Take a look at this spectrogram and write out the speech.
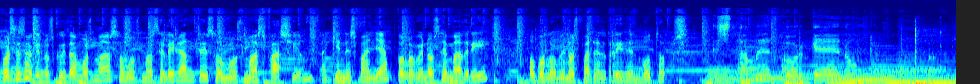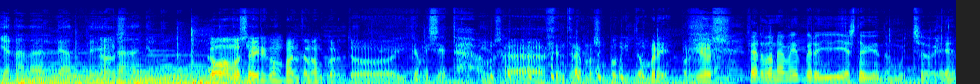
Pues eso, que nos cuidamos más, somos más elegantes, somos más fashion aquí en España, por lo menos en Madrid, o por lo menos para el rey del Botox. Está mejor que nunca, ya nada le hace daño. ¿Cómo vamos a ir con pantalón corto y camiseta? Vamos a centrarnos un poquito, hombre, por Dios. Perdóname, pero yo ya estoy viendo mucho, ¿eh?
